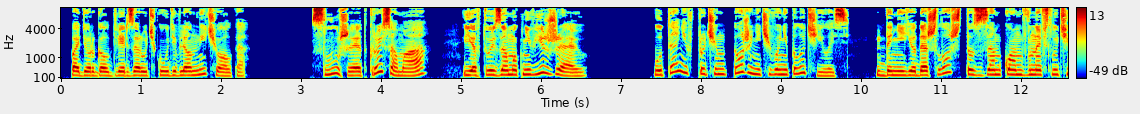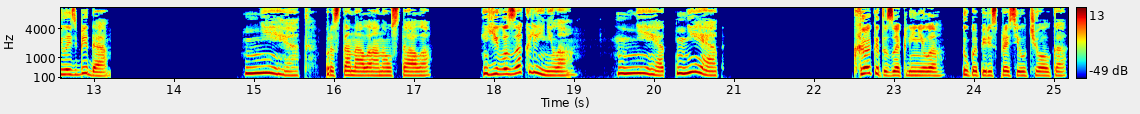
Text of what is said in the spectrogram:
— подергал дверь за ручку удивленный челка. «Слушай, открой сама, а? Я в твой замок не въезжаю». У Тани, впрочем, тоже ничего не получилось. До нее дошло, что с замком вновь случилась беда. «Нет», — простонала она устало. «Его заклинило. Нет, нет». «Как это заклинило?» — тупо переспросил Челка.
